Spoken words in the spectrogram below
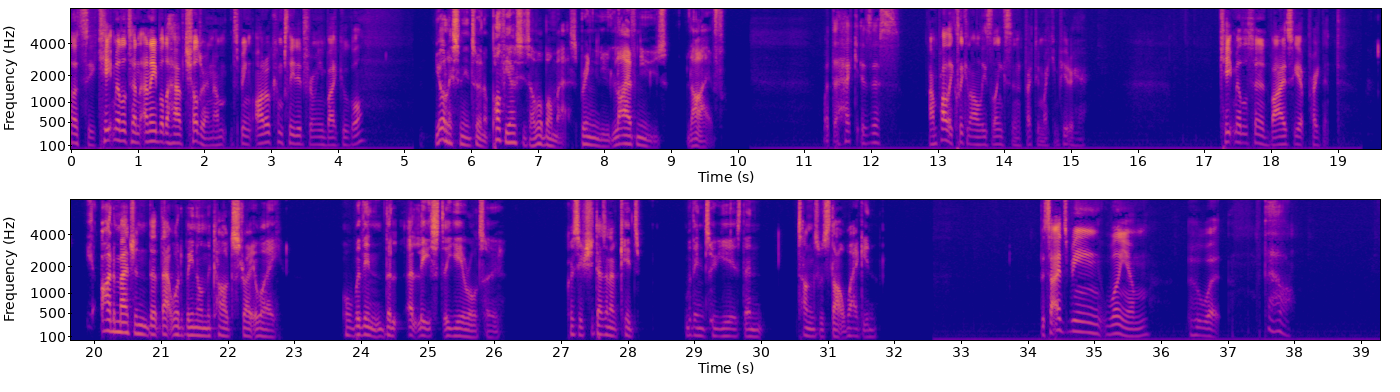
Let's see. Kate Middleton unable to have children. Um, it's being auto completed for me by Google. You're listening to an apotheosis of a bombast, bringing you live news live. What the heck is this? I'm probably clicking all these links and infecting my computer here. Kate Middleton advised to get pregnant. I'd imagine that that would have been on the card straight away, or within the at least a year or two. Because if she doesn't have kids within two years, then tongues would start wagging. Besides being William, who what? What the hell?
